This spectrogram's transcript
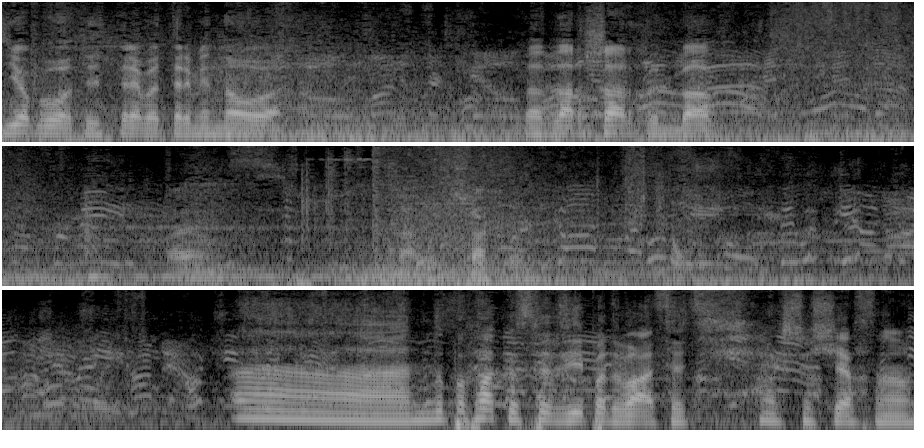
З'єбуватись треба терміново. Назар шар придбав. А, ну по факту це 2 по 20, якщо чесно.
